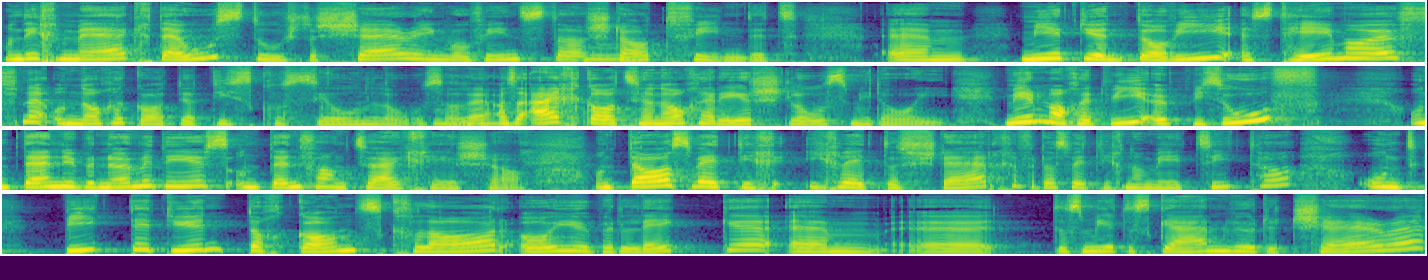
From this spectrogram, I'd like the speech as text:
und ich merke, der Austausch, das Sharing, das auf Insta Mhm. stattfindet, ähm, wir tun hier wie ein Thema öffnen und nachher geht ja die Diskussion los. Mhm. Oder? Also eigentlich geht es ja nachher erst los mit euch. Wir machen wie etwas auf und dann übernehmen ihr es und dann fängt es eigentlich erst an. Und das will ich, ich will das stärken, für das will ich noch mehr Zeit haben. Und bitte tun doch ganz klar euch überlegen, ähm, äh, dass wir das gerne würden sharen.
